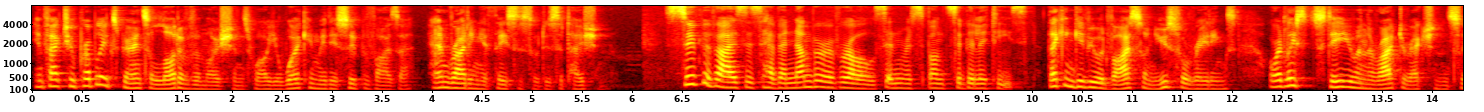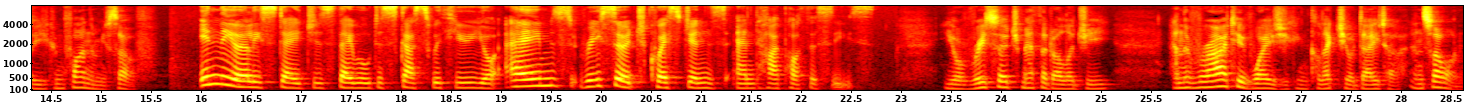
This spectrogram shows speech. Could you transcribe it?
In fact, you'll probably experience a lot of emotions while you're working with your supervisor and writing your thesis or dissertation. Supervisors have a number of roles and responsibilities. They can give you advice on useful readings or at least steer you in the right direction so you can find them yourself. In the early stages, they will discuss with you your aims, research questions, and hypotheses. Your research methodology, and the variety of ways you can collect your data, and so on.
